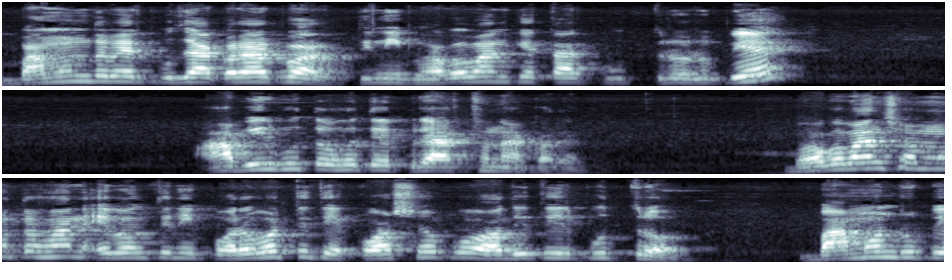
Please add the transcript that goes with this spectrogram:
বামনদেবের পূজা করার পর তিনি ভগবানকে তার পুত্র রূপে আবির্ভূত হতে প্রার্থনা করেন। ভগবান সম্মত হন এবং তিনি পরবর্তীতে কশ্যপ ও অদিতির পুত্র বামন রূপে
